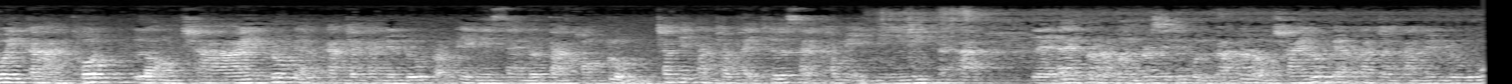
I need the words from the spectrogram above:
ด้วยการทดลองใช้รูปแบบการจัดการเรียนรู้ประเพณีแซนโดตาของกลุ่มชาติพันธุ์ชาวไทยเชื้อสายเขมรนี้นะคะและได้ประเมินประสิทธิผลการทดลองใช้รูปแบบการจัดการเรียนรู้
